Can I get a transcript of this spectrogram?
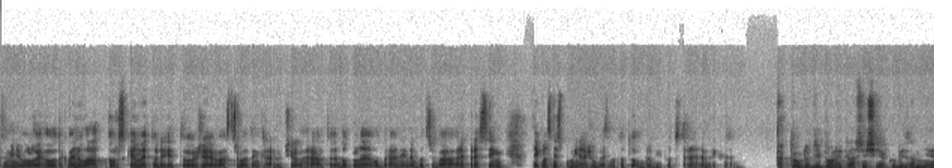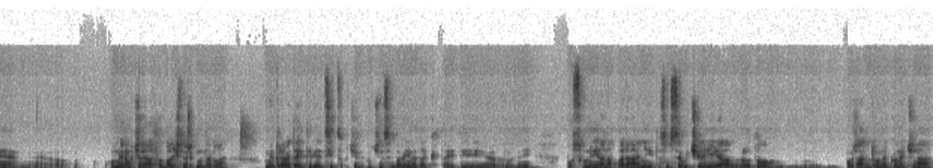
zmiňovalo jeho takové novátorské metody. To, že vás třeba tenkrát učil hrát do plné obrany nebo třeba repressing. Jak vlastně vzpomínáš vůbec na toto období pod trenérem Bricknerem? Tak to období bylo nejkrásnější, jakoby za mě. On mě naučil hrát fotbal, když to řeknu takhle mě právě tady ty věci, o čem, o čem se bavíme, tak tady ty eh, různé posuny a napadání, to jsme se učili a bylo to pořád do nekonečna.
